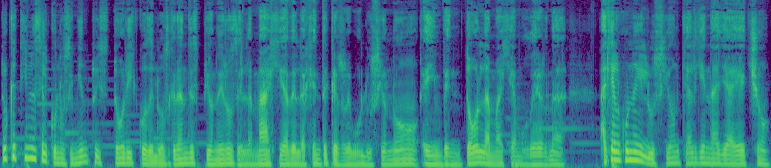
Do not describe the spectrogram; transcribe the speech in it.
Tú que tienes el conocimiento histórico de los grandes pioneros de la magia, de la gente que revolucionó e inventó la magia moderna, ¿hay alguna ilusión que alguien haya hecho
